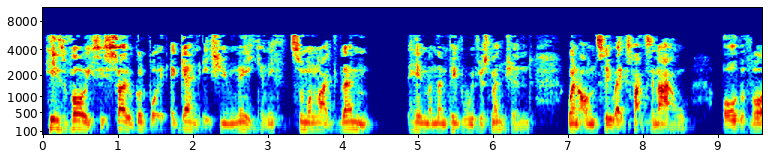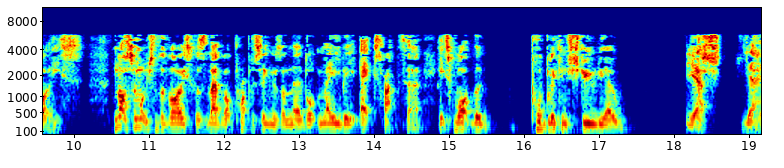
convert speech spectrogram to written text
His voice is so good. But again, it's unique, and if someone like them, him, and then people we've just mentioned went on to X Factor now or The Voice. Not so much of The Voice because they've got proper singers on there, but maybe X Factor. It's what the public and studio. yeah. Yeah,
